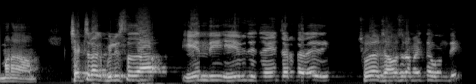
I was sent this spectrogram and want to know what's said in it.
మన చర్చలకు పిలుస్తుందా ఏంది ఏమి ఏం జరుగుతుంది అనేది చూడాల్సిన అవసరం అయితే ఉంది.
